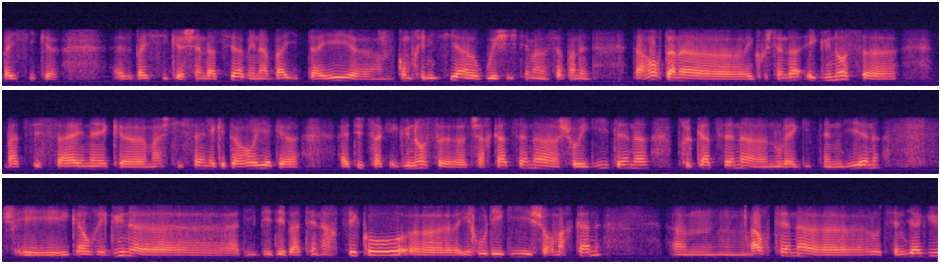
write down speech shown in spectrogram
baizik ez baizik sendatzea, mena bai eta e uh, komprenitzia gue sistema zertan den. Eta hortan uh, ikusten da egunoz uh, bat zizainek, uh, mastizainek eta horiek uh, haitutzak egunoz uh, txarkatzen, uh, so egiten, uh, trukatzen, uh, nula egiten dien. E gaur egun uh, adibide baten hartzeko, uh, irudegi sormarkan, Um, aurten uh, lotzen diagu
